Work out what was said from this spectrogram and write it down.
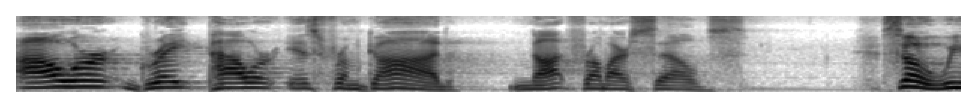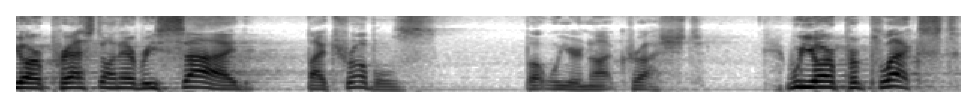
our great power is from God, not from ourselves. So we are pressed on every side by troubles, but we are not crushed. We are perplexed,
